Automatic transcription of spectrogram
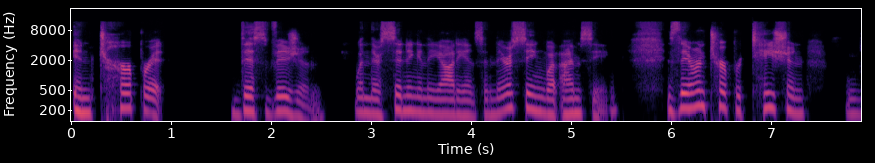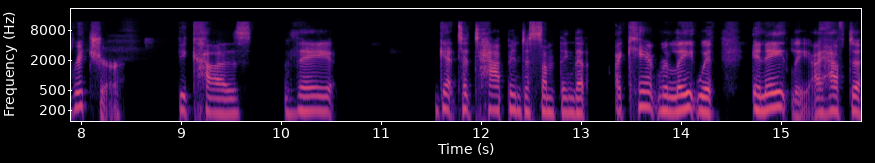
interpret this vision when they're sitting in the audience and they're seeing what I'm seeing? Is their interpretation richer because they get to tap into something that I can't relate with innately? I have to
